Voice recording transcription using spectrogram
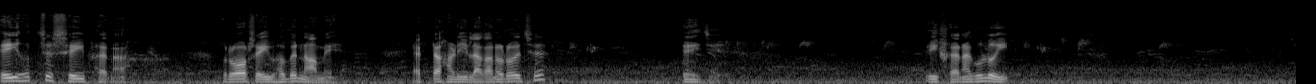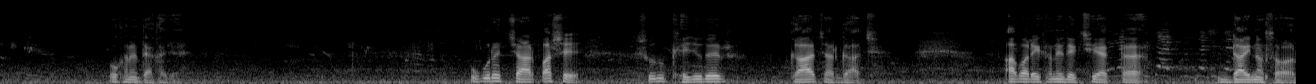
এই হচ্ছে সেই ফেনা। রস এইভাবে নামে। একটা হাঁড়ি লাগানো রয়েছে। এই যে, এই ফেনাগুলোই ওখানে দেখা যায়। পুকুরের চারপাশে শুধু খেজুরের গাছ আর গাছ। আবার এখানে দেখছি একটা ডাইনোসর।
